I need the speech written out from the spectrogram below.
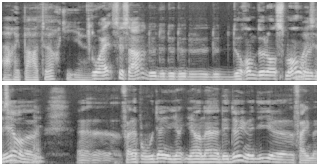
à réparateur qui. euh, Ouais, c'est ça, de, de, de, de, de, rampe de lancement, on va dire. ça, euh, ouais. Euh, Enfin là pour vous dire, il y, en a un des deux, il m'a dit, euh, enfin il m'a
